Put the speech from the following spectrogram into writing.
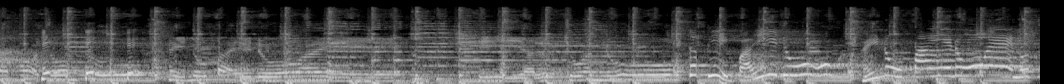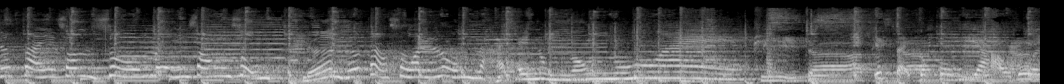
นะพ่อเฮ้ชมเฮ้ดูเฮ้ให้หนูไปด้วย พี่อย่าลืมชวนหนูถ้าพี่ไปดู ให้หนูไปด้วย หนูจะใส่ส้นสูงนุ่งทรงสูงเดินเถอะเข้าสวนลุงและให้ไอ้หนุ่มงงงวยพี่จ้าจะใส่กระโปรงยาวด้วย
